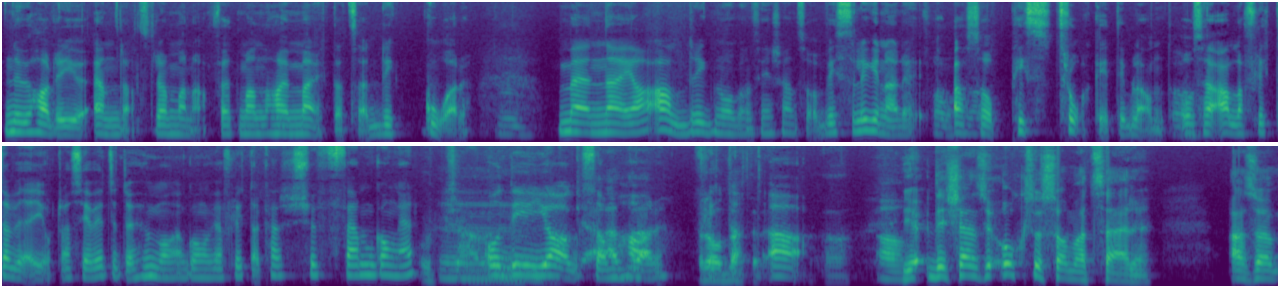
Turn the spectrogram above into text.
Nu har det ju ändrats, drömmarna. För att man har märkt att så här, det går. Men nej, jag har aldrig någonsin känt så. Visserligen är det alltså, pisstråkigt ibland. Och så här, alla flyttar vi har gjort. Alltså, jag vet inte hur många gånger vi har flyttat. Kanske 25 gånger. Och det är jag som har Roddat flyttat. det. Ja. Ja, det känns ju också som att så här, alltså,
